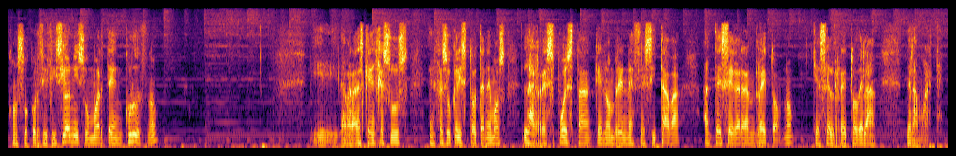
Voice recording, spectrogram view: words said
con su crucifixión y su muerte en cruz, ¿no? Y la verdad es que en Jesús, en Jesucristo, tenemos la respuesta que el hombre necesitaba ante ese gran reto, ¿no? que es el reto de la, de la muerte.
